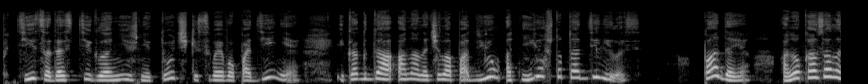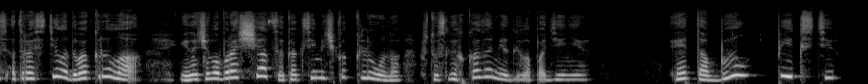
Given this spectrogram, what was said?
Птица достигла нижней точки своего падения, и когда она начала подъем, от нее что-то отделилось. Падая, оно, казалось, отрастило два крыла и начало вращаться, как семечко клена, что слегка замедлило падение. Это был Пиксти,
